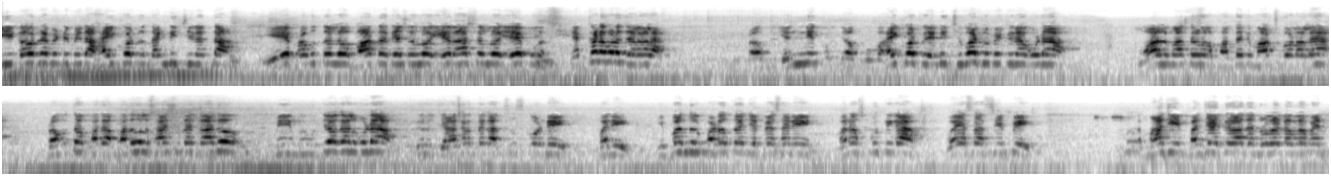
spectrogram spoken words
ఈ గవర్నమెంట్ మీద హైకోర్టు దండించినంత ఏ ప్రభుత్వంలో భారతదేశంలో ఏ రాష్ట్రంలో ఏ ఎక్కడ కూడా జరగలే. ఎన్ని హైకోర్టు ఎన్ని చివాట్లు పెట్టినా కూడా వాళ్ళు మాత్రం వాళ్ళ పద్ధతి మార్చుకోవడంలే. ప్రభుత్వ పద పదవులు శాశ్వతం కాదు. మీ మీ ఉద్యోగాలు కూడా మీరు జాగ్రత్తగా చూసుకోండి. మరి ఇబ్బందులు పడొద్దు అని చెప్పేసి మనస్ఫూర్తిగా వైఎస్ఆర్సీపీ మాజీ పంచాయతీరాజ్ అండ్ రూరల్ డెవలప్మెంట్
